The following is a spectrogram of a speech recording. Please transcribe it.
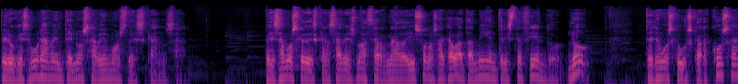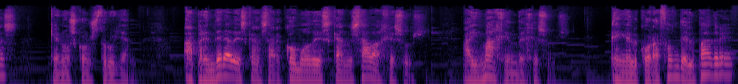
pero que seguramente no sabemos descansar. Pensamos que descansar es no hacer nada y eso nos acaba también entristeciendo. No, tenemos que buscar cosas que nos construyan. Aprender a descansar como descansaba Jesús, a imagen de Jesús, en el corazón del Padre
